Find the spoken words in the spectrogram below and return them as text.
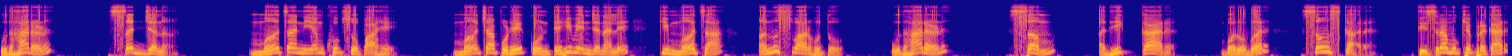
उदाहरण सज्जन. म चा नियम खूप सोपा आहे. म च्या पुढे कोणतेही व्यंजन आले की म चा अनुस्वार होतो. उदाहरण सम अधिक कार बरोबर संस्कार. तिसरा मुख्य प्रकार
